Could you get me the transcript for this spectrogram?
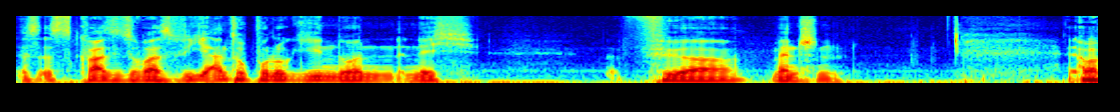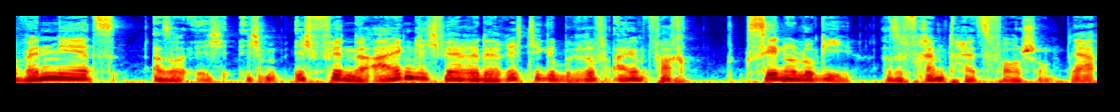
es ist quasi sowas wie Anthropologie, nur nicht für Menschen. Aber wenn mir jetzt, also ich, ich, ich finde, eigentlich wäre der richtige Begriff einfach Xenologie, also Fremdheitsforschung. Ja.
